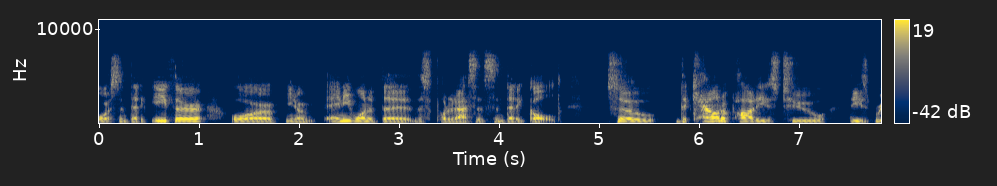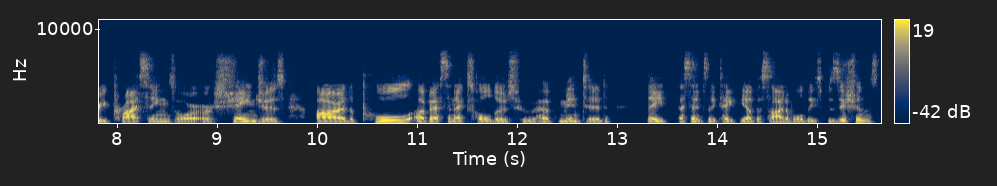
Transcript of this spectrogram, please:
or synthetic ether or you know any one of the, the supported assets, synthetic gold. So the counterparties to these repricings or, or exchanges are the pool of SNX holders who have minted. They essentially take the other side of all these positions.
